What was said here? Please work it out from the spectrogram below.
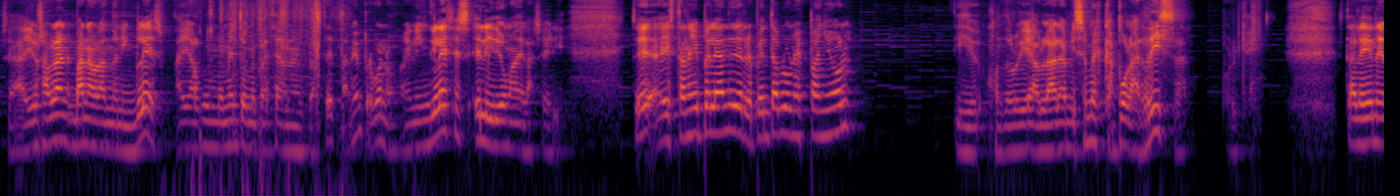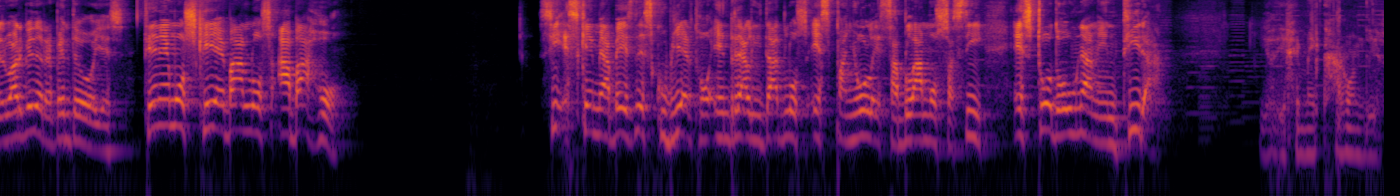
O sea, ellos hablan, van hablando en inglés. Hay algún momento que me parece hablan en francés también, pero bueno, en inglés es el idioma de la serie. Entonces, están ahí peleando y de repente habla un español. Y cuando lo a hablar, a mí se me escapó la risa. Porque están en el barco y de repente oyes, tenemos que llevarlos abajo. Si es que me habéis descubierto, en realidad los españoles hablamos así, es todo una mentira. Yo dije, me cago en Dios.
